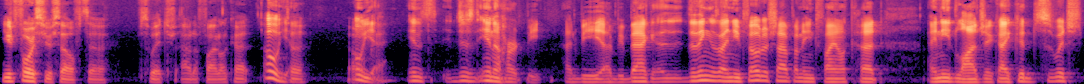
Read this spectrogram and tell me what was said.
You'd force yourself to switch out of Final Cut. Oh yeah, to- oh yeah, in, just in a heartbeat. I'd be I'd be back. Uh, The thing is, I need Photoshop, I need Final Cut, I need Logic. I could switch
